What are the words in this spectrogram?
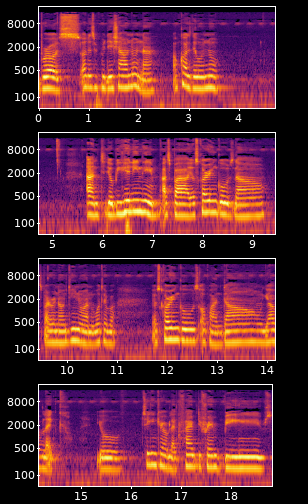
bros all those people they shall know now. Of course they will know and they'll be hailing him as per your scoring goals now by Ronaldinho and whatever. Your scoring goes up and down. You have like you're taking care of like five different babes,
